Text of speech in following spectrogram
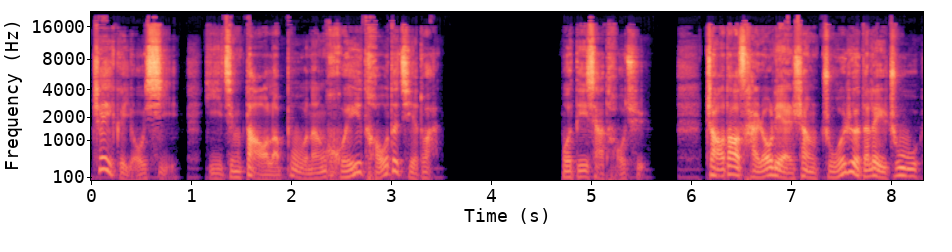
这个游戏已经到了不能回头的阶段。我低下头去，找到彩柔脸上灼热的泪珠、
